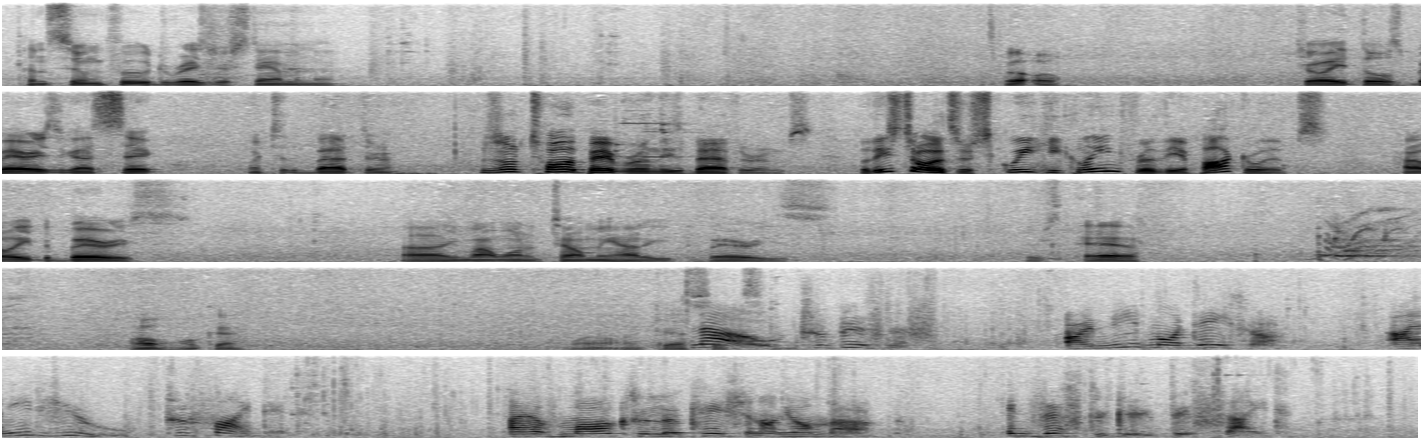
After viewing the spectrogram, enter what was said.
Consume food to raise your stamina. Uh oh. Joe ate those berries and got sick. Went to the bathroom. There's no toilet paper in these bathrooms. But these toilets are squeaky clean for the apocalypse. How do I eat the berries? Uh, you might want to tell me how to eat the berries. There's F. Oh, okay. Well, I guess Now to business. I need more data. I need you to find it. I have marked a location on your map. Investigate this site.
